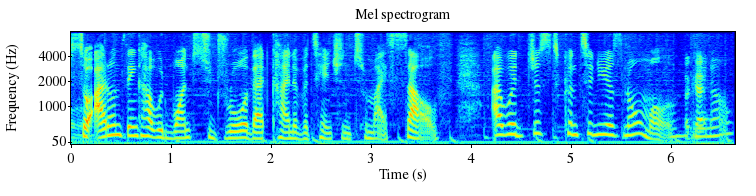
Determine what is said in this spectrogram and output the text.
So I don't think I would want to draw that kind of attention to myself. I would just continue as normal. Okay. You know?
